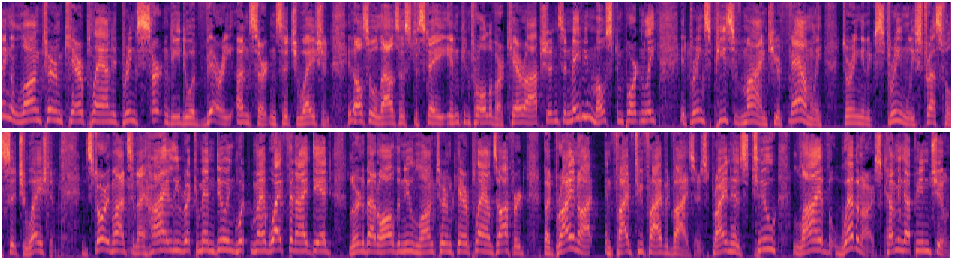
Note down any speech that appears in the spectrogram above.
Having a long-term care plan, it brings certainty to a very uncertain situation. It also allows us to stay in control of our care options, and maybe most importantly, it brings peace of mind to your family during an extremely stressful situation. In Dori Monson, I highly recommend doing what my wife and I did, learn about all the new long-term care plans offered by Brian Ott and 525 Advisors. Brian has two live webinars coming up in June.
